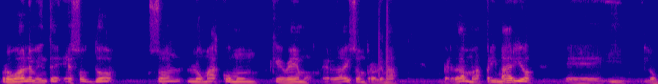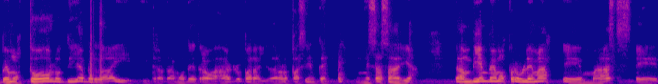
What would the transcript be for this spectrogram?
Probablemente esos dos son lo más común que vemos, ¿verdad? Y son problemas, ¿verdad? Más primarios eh, y los vemos todos los días, ¿verdad? Y, tratamos de trabajarlo para ayudar a los pacientes en esas áreas. También vemos problemas eh, más, eh,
